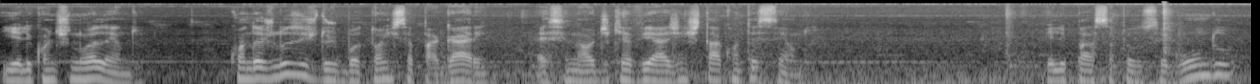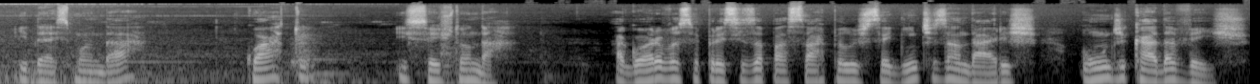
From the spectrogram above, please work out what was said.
E ele continua lendo. Quando as luzes dos botões se apagarem, é sinal de que a viagem está acontecendo. Ele passa pelo segundo e décimo andar, quarto e sexto andar. Agora você precisa passar pelos seguintes andares, um de cada vez:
